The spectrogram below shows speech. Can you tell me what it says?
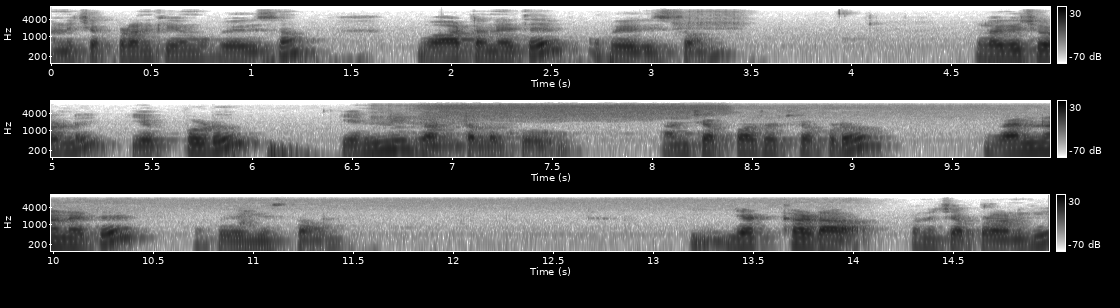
అని చెప్పడానికి ఏం ఉపయోగిస్తాం? వాట్ అనైతే ఉపయోగిస్తాం. అలాగే చూడండి ఎప్పుడు ఎన్ని గంటలకు? అని చెప్పాల్సి వచ్చినప్పుడు వెన్ అనేది ఉపయోగిస్తాం. ఎక్కడ అని చెప్పడానికి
